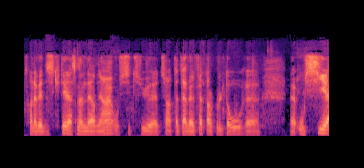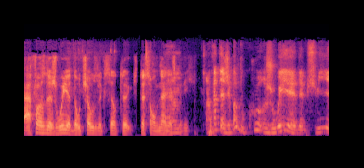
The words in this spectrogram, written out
ce qu'on avait discuté la semaine dernière ou si tu, euh, tu avais fait un peu le tour euh, euh, ou si à force de jouer, il y a d'autres choses là, qui, sortent- qui te sont venues à l'esprit. En fait, j'ai pas beaucoup rejoué depuis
